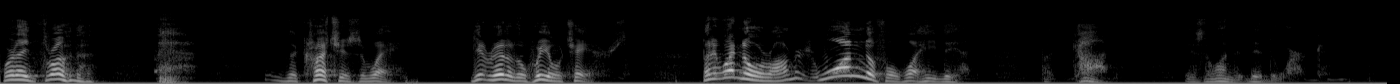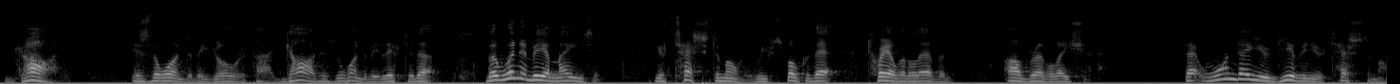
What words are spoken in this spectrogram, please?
where they'd throw the the crutches away, get rid of the wheelchairs. But it wasn't Oral Roberts. Wonderful what he did. But God is the one that did the work. God is the one to be glorified. God is the one to be lifted up. But wouldn't it be amazing? Your testimony. We spoke of that 12 and 11 of Revelation. That one day you're giving your testimony,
